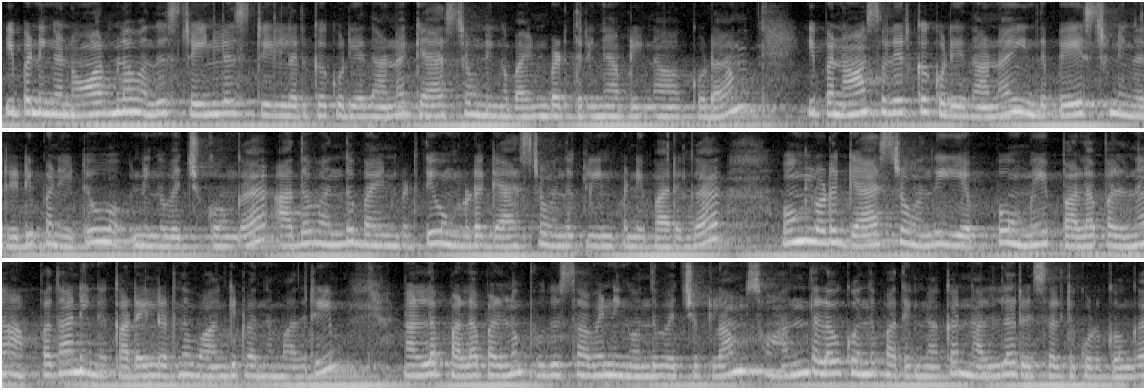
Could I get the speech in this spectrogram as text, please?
இப்போ நீங்கள் நார்மலாக வந்து ஸ்டெயின்லெஸ் ஸ்டீலில் இருக்கக்கூடியதான கேஸ் ஸ்டவ் நீங்கள் பயன்படுத்துகிறீங்க அப்படின்னா கூட இப்போ நான் சொல்லியிருக்கக்கூடியதான இந்த பேஸ்ட்டு நீங்கள் ரெடி பண்ணிவிட்டு நீங்கள் வச்சுக்கோங்க. அதை வந்து பயன்படுத்தி உங்களோட கேஸ் ஸ்டவ் வந்து க்ளீன் பண்ணி பாருங்கள் உங்களோட கேஸ் ஸ்டவ் வந்து எப்போவுமே பல பலன்னு அப்போ தான் நீங்கள் கடையிலேருந்து வாங்கிட்டு வந்த மாதிரி நல்ல பல பலனும் புதுசாகவே நீங்கள் வந்து வச்சுக்கலாம். ஸோ அந்தளவுக்கு வந்து பார்த்திங்கனாக்கா நல்ல ரிசல்ட் கொடுக்குங்க.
